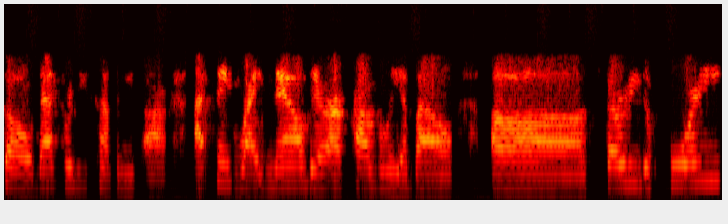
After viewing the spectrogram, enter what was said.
So that's where these companies are. I think right now there are probably about uh, 30 to 40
